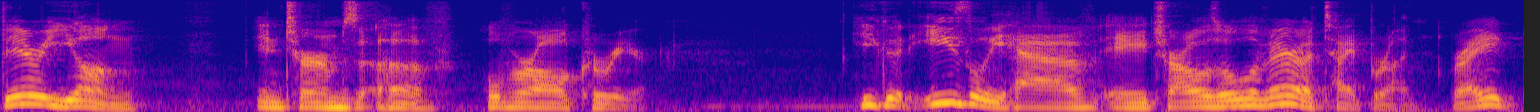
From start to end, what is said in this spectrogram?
very young in terms of overall career. He could easily have a Charles Oliveira type run, right?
